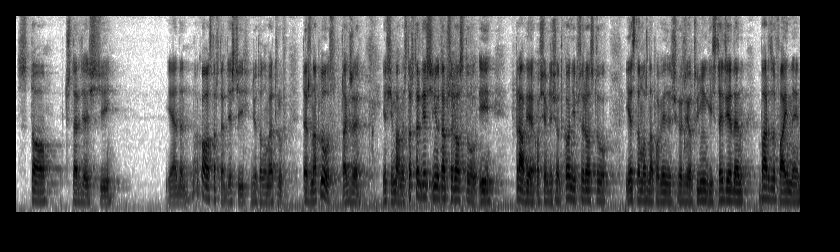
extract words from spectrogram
141, no około 140 Nm też na plus. Także jeśli mamy 140 N przyrostu i prawie 80 koni przyrostu, jest to można powiedzieć, jeśli chodzi o tuningi Stage 1, bardzo fajny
